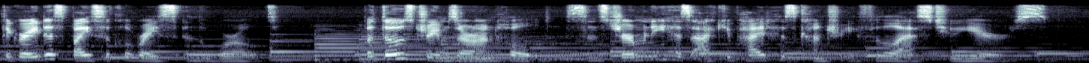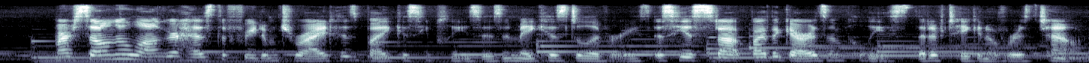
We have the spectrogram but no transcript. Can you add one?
the greatest bicycle race in the world. But those dreams are on hold since Germany has occupied his country for the last two years. Marcel no longer has the freedom to ride his bike as he pleases and make his deliveries, as he is stopped by the guards and police that have taken over his town.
